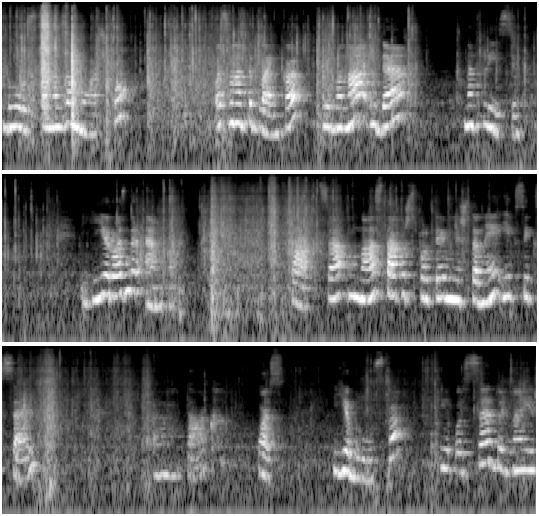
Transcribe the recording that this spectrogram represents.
блузка на замочку. Ось вона тепленька і вона йде на флісі. Її розмір М. Так, це у нас також спортивні штани XXL. Е, Так, ось є блузка. І ось це до неї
